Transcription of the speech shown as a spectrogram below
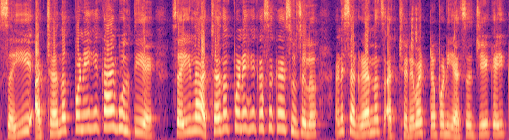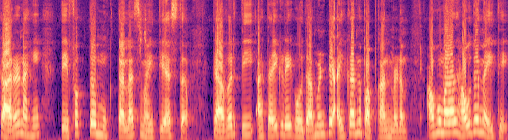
सई अचानकपणे हे काय बोलतीये? सईला अचानकपणे हे कसं काय सुचलं? आणि सगळ्यांनाच आश्चर्य वाटतं पण याचं जे काही कारण आहे ते फक्त मुक्तालाच माहिती असतं. त्यावरती आता इकडे गोदा म्हणते ऐका ना पापकान मॅडम अहो मला राहू दे ना इथे.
